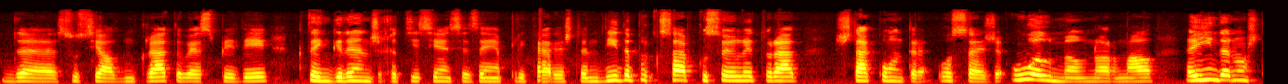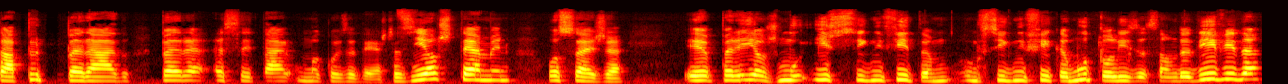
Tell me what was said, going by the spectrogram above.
da social-democrata, o SPD, que tem grandes reticências em aplicar esta medida, porque sabe que o seu eleitorado está contra, ou seja, o alemão normal ainda não está preparado para aceitar uma coisa destas. E eles temem, ou seja, é, para eles isto significa, significa mutualização da dívida,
